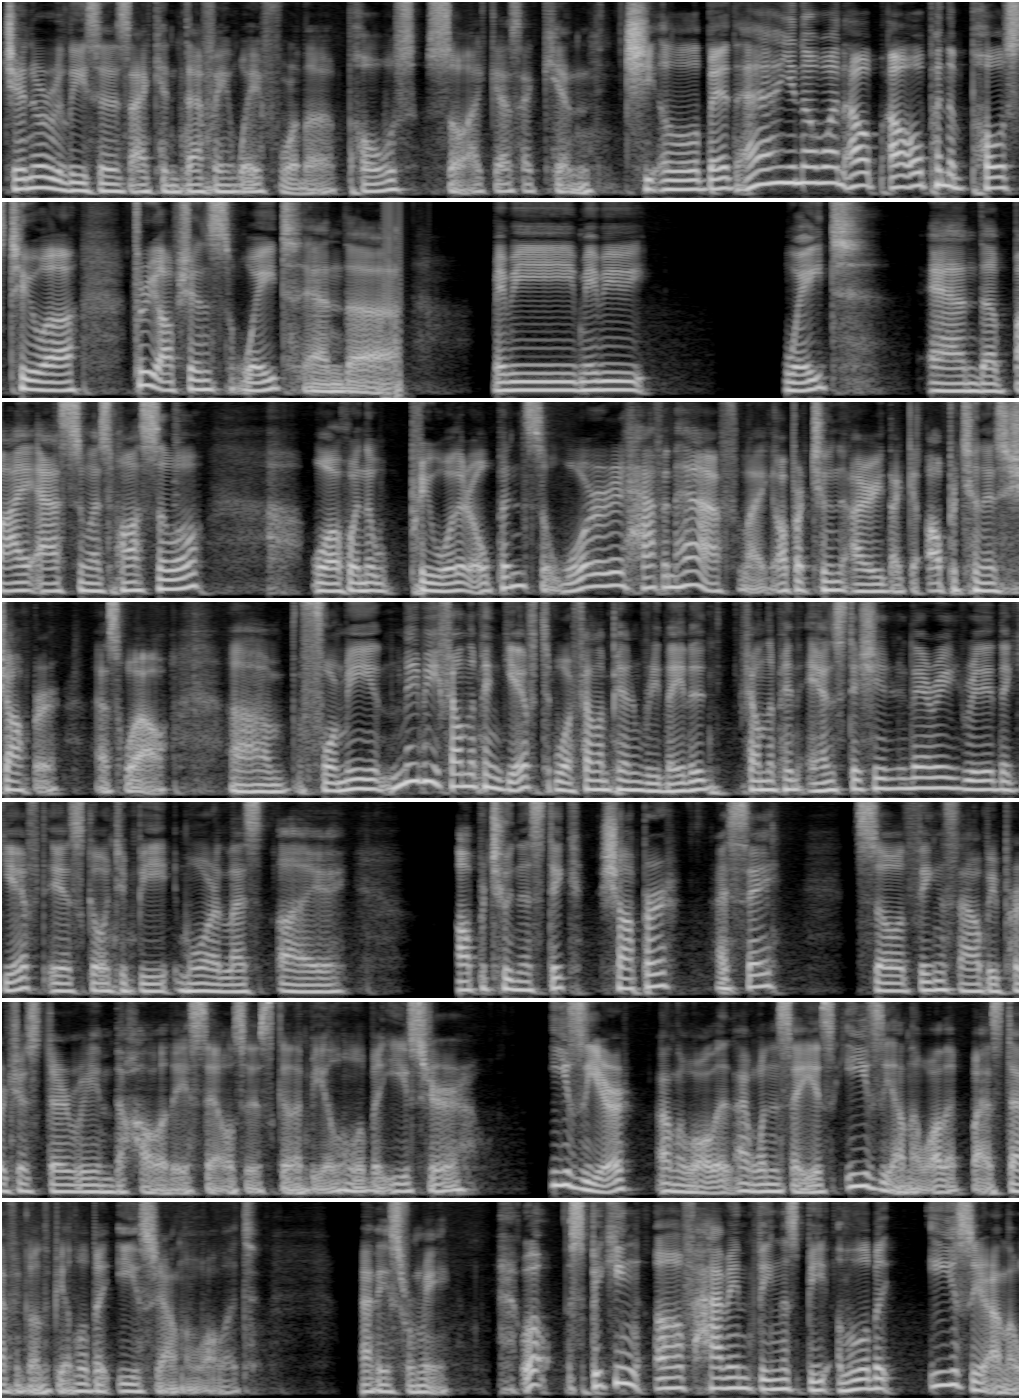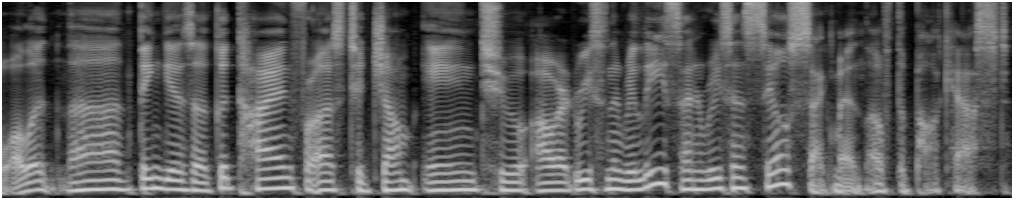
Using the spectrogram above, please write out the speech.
general releases, I can definitely wait for the polls. So I guess I can cheat a little bit. And you know what? I'll I'll open the polls to uh three options: wait and uh maybe maybe wait and uh, buy as soon as possible or when the pre-order opens or half and half like opportunity are like opportunist shopper as well um, for me maybe fountain pen gift or fountain pen related fountain pen and stationery related gift is going to be more or less a opportunistic shopper i say so things that will be purchased during the holiday sales is going to be a little bit easier easier on the wallet. I wouldn't say it's easy on the wallet, but it's definitely going to be a little bit easier on the wallet, at least for me. Well, speaking of having things be a little bit easier on the wallet, uh, I think it's a good time for us to jump into our recent release and recent sales segment of the podcast.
